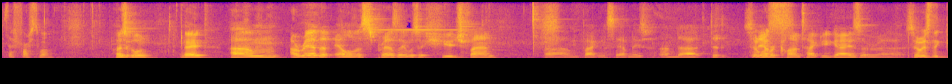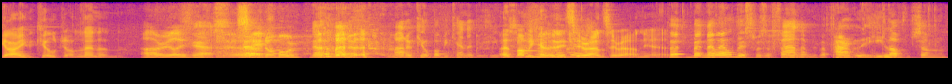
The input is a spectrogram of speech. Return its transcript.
It's the first one. How's it going? Hey. Um, I read that Elvis Presley was a huge fan um, back in the 70s. And uh, did, did So he ever contact you guys? or? Uh... So is the guy who killed John Lennon. Oh, really? Yes. Say no more? No, the man who, the man who killed Bobby Kennedy. He And was- Bobby Kennedy, Sirhan Sirhan, yeah. But but no, Elvis was a fan. I mean, apparently, he loved some.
